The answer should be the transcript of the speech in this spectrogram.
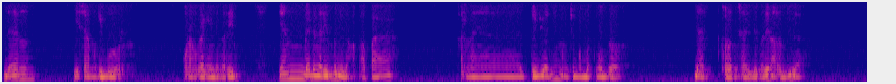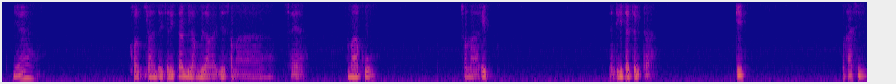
dan bisa menghibur orang-orang yang dengerin. Yang nggak dengerin pun juga nggak apa-apa karena tujuannya emang cuma buat ngobrol dan kalau misalnya dengerin alhamdulillah. Ya. Kalau misalnya ada cerita bilang-bilang aja sama saya sama aku sama Arif. Nanti kita cerita. Oke? Makasih.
